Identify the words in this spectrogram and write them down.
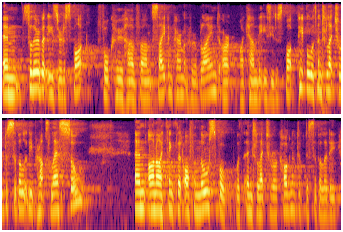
Um, so they're a bit easier to spot. Folk who have um, sight impairment, who are blind, are, are, can be easy to spot. People with intellectual disability, perhaps less so. And, and I think that often those folk with intellectual or cognitive disability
